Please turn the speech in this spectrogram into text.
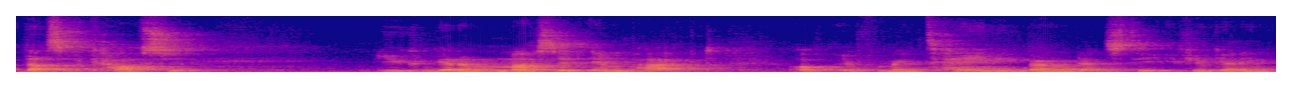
That's of calcium. You can get a massive impact of, of maintaining bone density if you're getting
